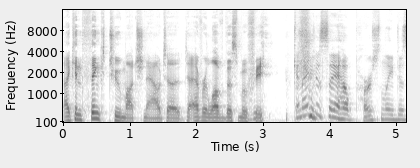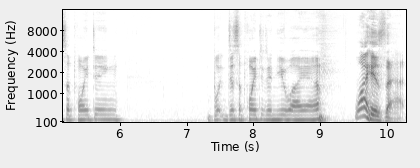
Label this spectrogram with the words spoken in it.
I can think too much now to to ever love this movie. Can I just say how personally disappointing, but disappointed in you I am? Why is that?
